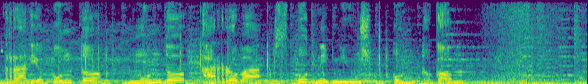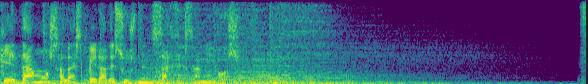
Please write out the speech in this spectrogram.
radio.mundo.sputniknews.com. Quedamos a la espera de sus mensajes, amigos.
